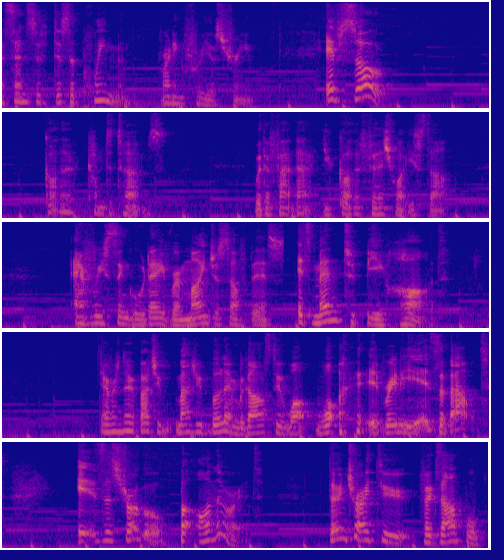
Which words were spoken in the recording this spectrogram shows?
a sense of disappointment running through your stream? If so, gotta come to terms with the fact that you gotta finish what you start. Every single day, remind yourself this. It's meant to be hard. There is no magic, magic bullet in regards to what, what it really is about. It is a struggle, but honor it. Don't try to, for example,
